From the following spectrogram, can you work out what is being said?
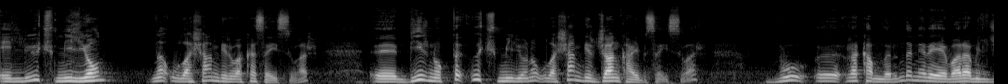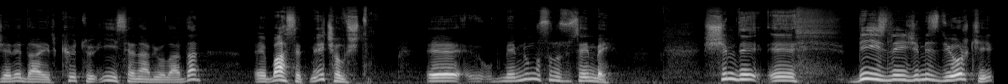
53 milyona ulaşan bir vaka sayısı var. E, 1.3 milyona ulaşan bir can kaybı sayısı var. Bu e, rakamların da nereye varabileceğine dair kötü, iyi senaryolardan e, bahsetmeye çalıştım. E, memnun musunuz Hüseyin Bey? Şimdi e, bir izleyicimiz diyor ki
